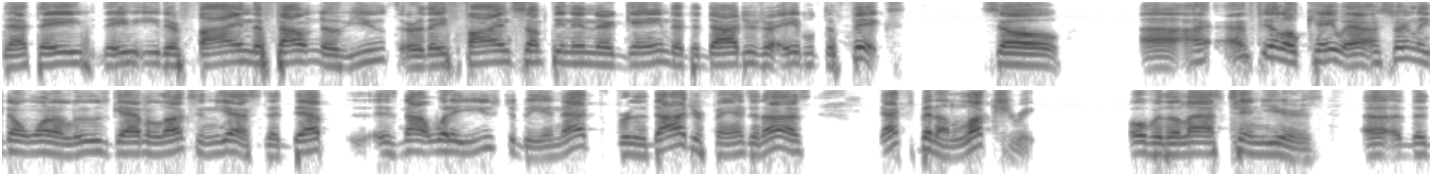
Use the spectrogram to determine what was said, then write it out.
that they they either find the fountain of youth or they find something in their game that the Dodgers are able to fix. So. Uh, I, I feel okay with. I certainly don't want to lose Gavin Lux, and yes, the depth is not what it used to be, and that for the Dodger fans and us, that's been a luxury over the last 10 years uh, the,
